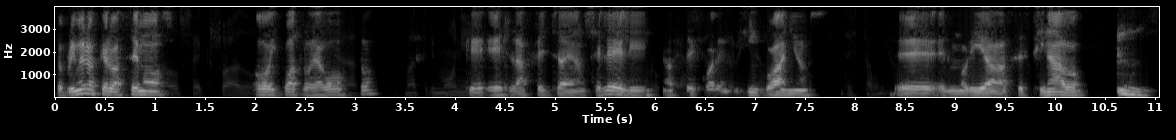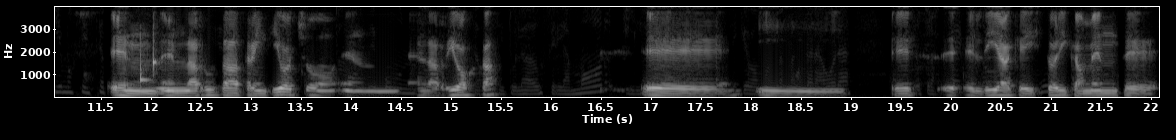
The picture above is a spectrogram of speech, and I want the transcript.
Lo primero es que lo hacemos hoy, 4 de agosto, que es la fecha de Angelelli, hace 45 años. Eh, él moría asesinado en, en, la ruta 38 en, en La Rioja. Eh, y es eh, el día que históricamente,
